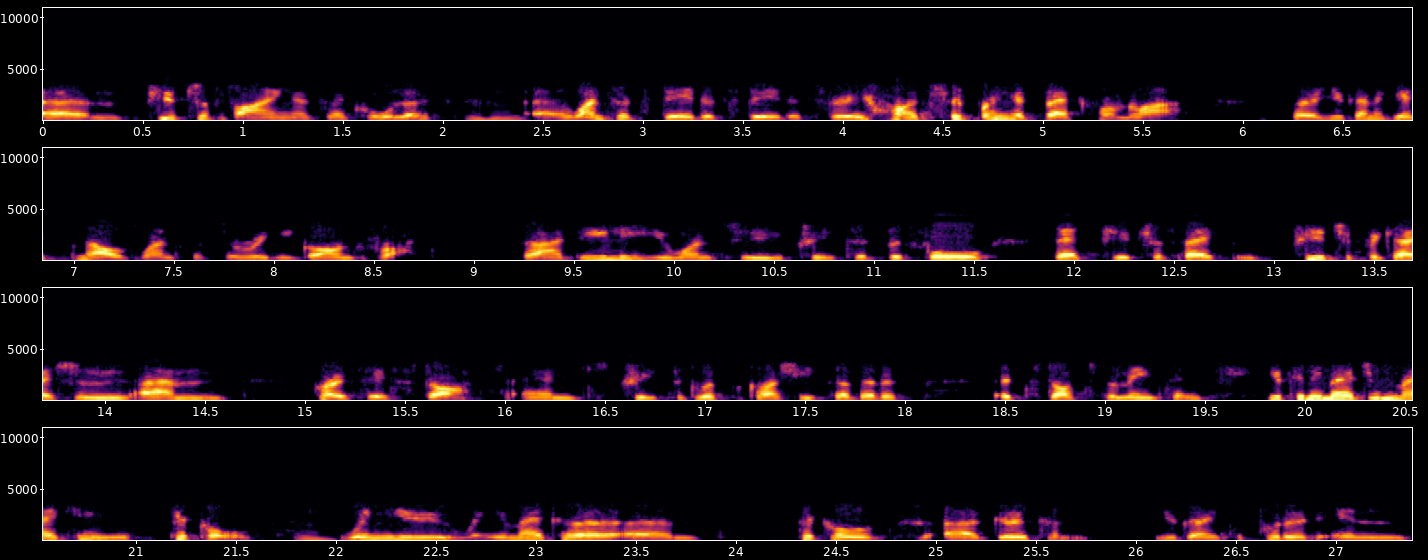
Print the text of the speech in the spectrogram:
um, putrefying, as they call it, mm-hmm. uh, once it's dead, it's dead. It's very hard to bring it back from life. So you're going to get smells once it's already gone fried. So ideally, you want to treat it before that putrefaction um, process starts and treat it with bokashi so that it it starts fermenting. You can imagine making pickles mm. when you when you make a um, pickled uh, gherkin. You're going to put it in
